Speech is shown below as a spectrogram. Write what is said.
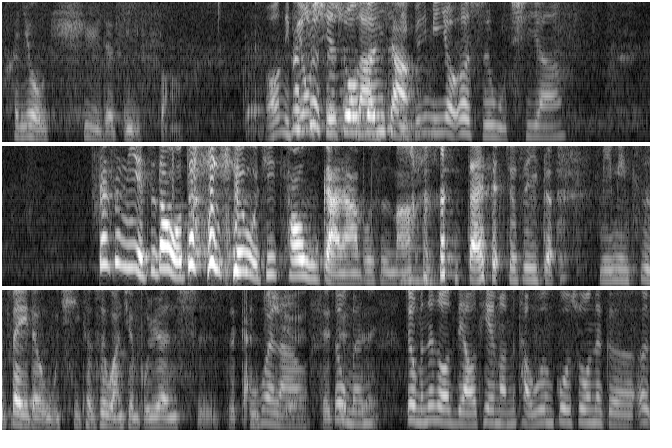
很有趣的地方。对，哦，你不用先说分享，明明有二十五期啊。但是你也知道，我对二十五期超无感啊，不是吗？对，就是一个明明自备的武器，可是完全不认识的感觉。不会啦，对对对。就我们那时候聊天嘛，我们讨论过说那个二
